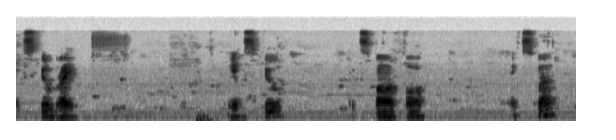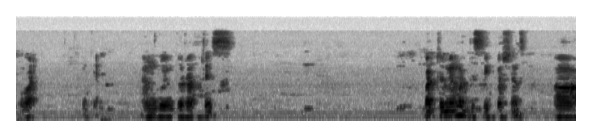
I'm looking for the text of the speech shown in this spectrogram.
x cube right x cube x power 4 x square y. Okay. I'm going to rub this. But remember these equations uh,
